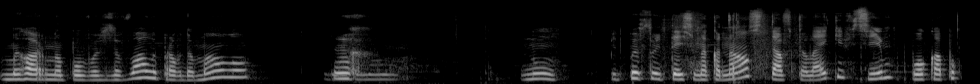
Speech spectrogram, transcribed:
ми гарно повизивали, правда, мало. Ех. Ну, підписуйтесь на канал, ставте лайки. Всім пока-пока.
